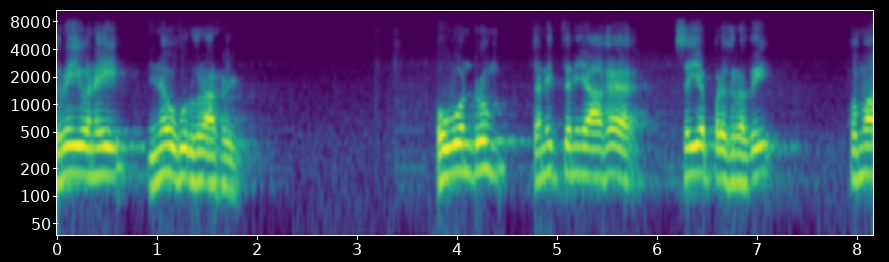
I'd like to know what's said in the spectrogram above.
இறைவனை நினைவு கூறுகிறார்கள். ஒவ்வொன்றும் தனித்தனியாக செய்யப்படுகிறது. ஃபமா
